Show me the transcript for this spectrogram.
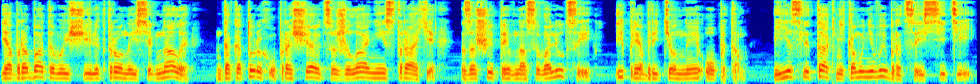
и обрабатывающий электронные сигналы – до которых упрощаются желания и страхи, зашитые в нас эволюцией и приобретенные опытом. И если так никому не выбраться из сетей,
